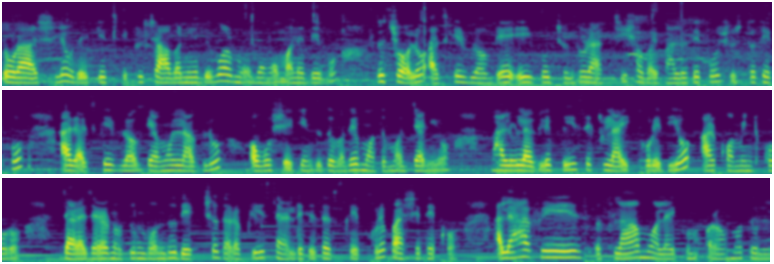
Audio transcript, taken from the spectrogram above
তো ওরা আসলে ওদেরকে একটু চা বানিয়ে দেবো আর মোমো মানে দেবো। তো চলো আজকের ব্লগটা এই পর্যন্ত রাখছি। সবাই ভালো থেকো, সুস্থ থেকো। আর আজকের ব্লগ কেমন লাগল অবশ্যই কিন্তু তোমাদের মতামত জানিও। ভালো লাগলে প্লিজ একটু লাইক করে দিও আর কমেন্ট করো। যারা যারা নতুন বন্ধু দেখছ, তারা প্লিজ চ্যানেলটাকে সাবস্ক্রাইব করে পাশে থেকো। আল্লাহ হাফিজ। আসসালামু আলাইকুম রহমতুল্লাহ।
